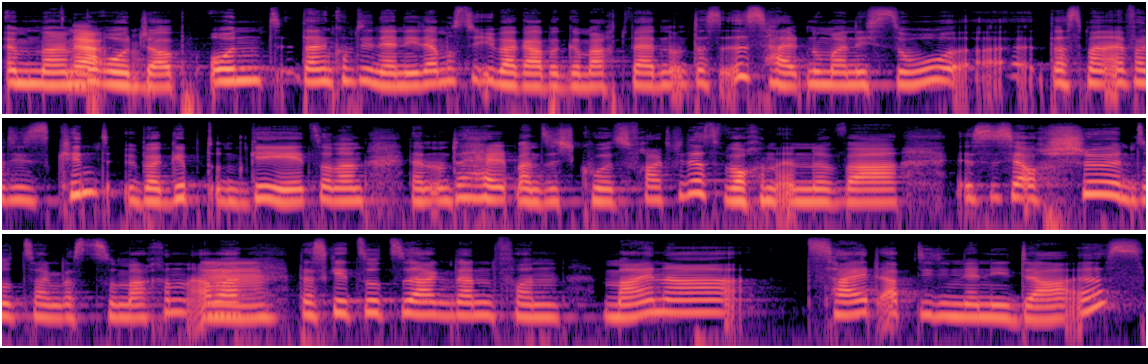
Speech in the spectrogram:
in meinem ja. Bürojob. Und dann kommt die Nanny, da muss die Übergabe gemacht werden. Und das ist halt nun mal nicht so, äh, dass man einfach dieses Kind übergibt und geht, sondern dann unterhält man sich kurz, fragt, wie das Wochenende war. Es ist ja auch schön, sozusagen das zu machen, aber mhm. das geht sozusagen dann von meiner Zeit ab, die die Nanny da ist.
